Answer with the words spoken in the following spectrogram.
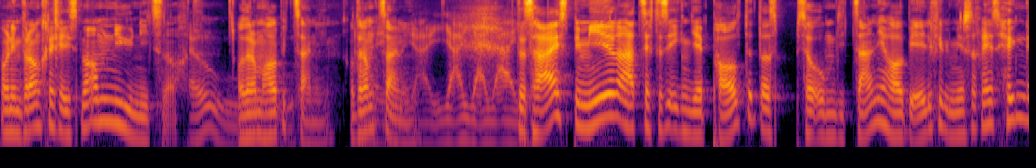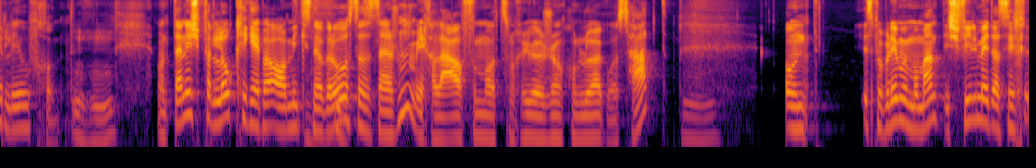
Und in Frankreich isst man am 9 Uhr Nacht. Oh. Oder am halb 10 Oder am 10 Uhr. Ja, ja, ja, ja. Das heisst, bei mir hat sich das irgendwie behalten, dass so um die 10, halb 11 bei mir so ein Hüngerli aufkommt. Mhm. Und dann ist die Verlockung eben amix noch gross, dass du sagst, hm, ich laufe mal zum Kühlschrank und schaue, was es hat. Mhm. Und das Problem im Moment ist vielmehr, dass ich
